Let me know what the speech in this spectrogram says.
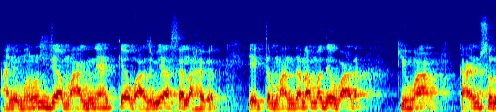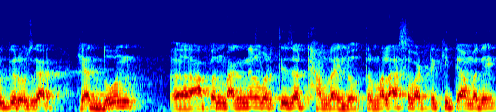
आणि म्हणून ज्या मागण्या आहेत त्या वाजवी असायला हव्यात. एकतर मानधनामध्ये वाढ किंवा कायमस्वरूपी रोजगार ह्या दोन आपण मागण्यांवरती जर ठाम राहिलो तर मला असं वाटतं की त्यामध्ये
